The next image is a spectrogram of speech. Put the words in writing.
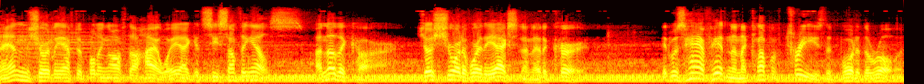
Then, shortly after pulling off the highway, I could see something else another car, just short of where the accident had occurred. It was half hidden in a clump of trees that bordered the road.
